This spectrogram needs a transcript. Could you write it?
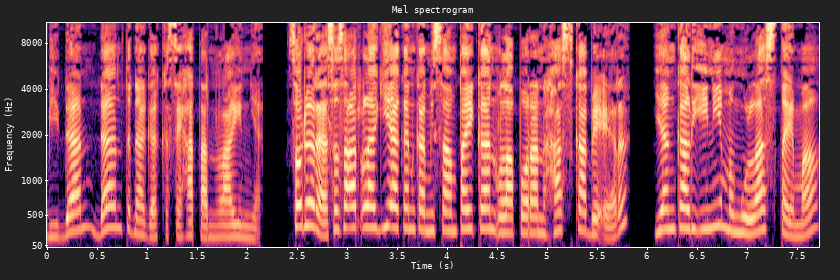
bidan, dan tenaga kesehatan lainnya. Saudara, sesaat lagi akan kami sampaikan laporan khas KBR yang kali ini mengulas tema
